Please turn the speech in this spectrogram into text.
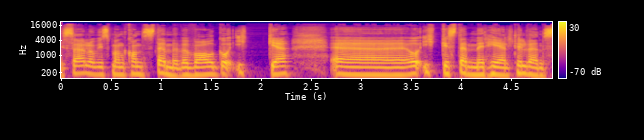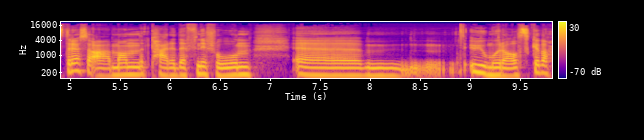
Israel, og hvis man kan stemme ved valg og ikke, og ikke stemmer helt til venstre, så er man per definisjon umoralske, da.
